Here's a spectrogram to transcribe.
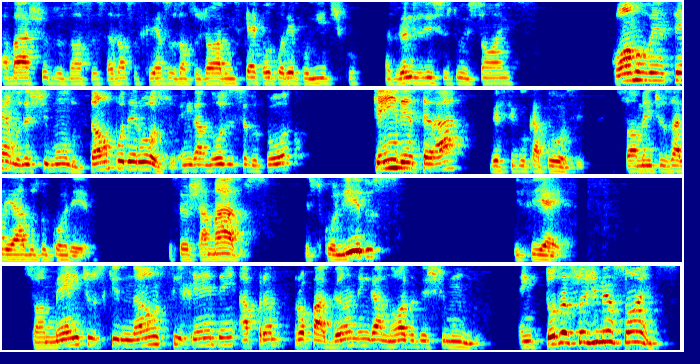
abaixo dos nossos, das nossas crianças, dos nossos jovens, quer pelo poder político, as grandes instituições. Como vencemos este mundo tão poderoso, enganoso e sedutor? Quem vencerá? Versículo 14. Somente os aliados do Cordeiro, os seus chamados, escolhidos e fiéis. Somente os que não se rendem à propaganda enganosa deste mundo em todas as suas dimensões,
